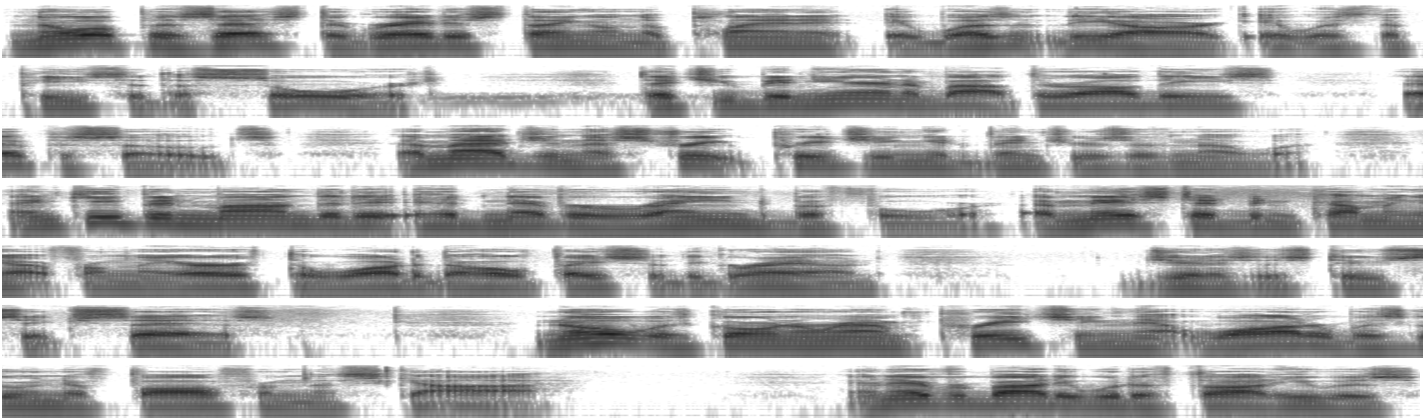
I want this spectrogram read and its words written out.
Noah possessed the greatest thing on the planet. It wasn't the ark, it was the piece of the sword that you've been hearing about through all these episodes. Imagine the street preaching adventures of Noah. And keep in mind that it had never rained before. A mist had been coming up from the earth to water the whole face of the ground. Genesis 2 6 says. Noah was going around preaching that water was going to fall from the sky and everybody would have thought he was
